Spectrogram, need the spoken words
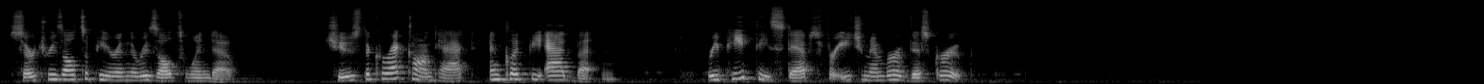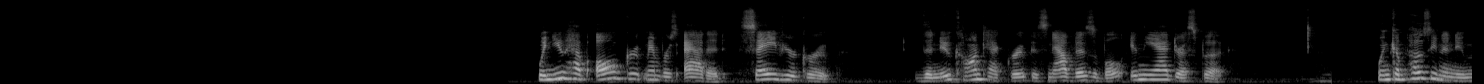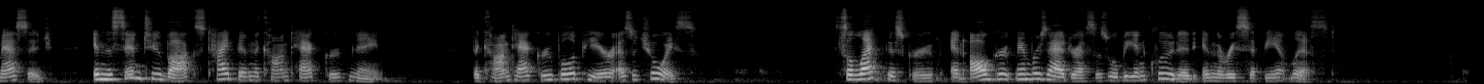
Search results appear in the results window. Choose the correct contact and click the Add button. Repeat these steps for each member of this group. When you have all group members added, save your group. The new contact group is now visible in the address book. When composing a new message, in the Send To box, type in the contact group name. The contact group will appear as a choice. Select this group and all group members' addresses will be included in the recipient list.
